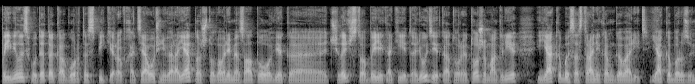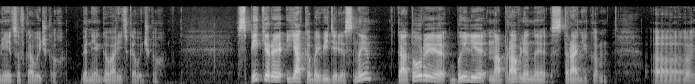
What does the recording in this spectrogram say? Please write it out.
появилась вот эта когорта спикеров. Хотя очень вероятно, что во время Золотого века человечества были какие-то люди, которые тоже могли якобы со странником говорить. Якобы, разумеется, в кавычках. Вернее, говорить в кавычках. Спикеры якобы видели сны, которые были направлены странникам. Э,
